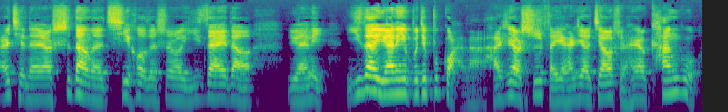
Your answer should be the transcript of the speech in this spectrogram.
而且呢，要适当的气候的时候移栽到园里，移在园里不就不管了，还是要施肥，还是要浇水，还是要看顾，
